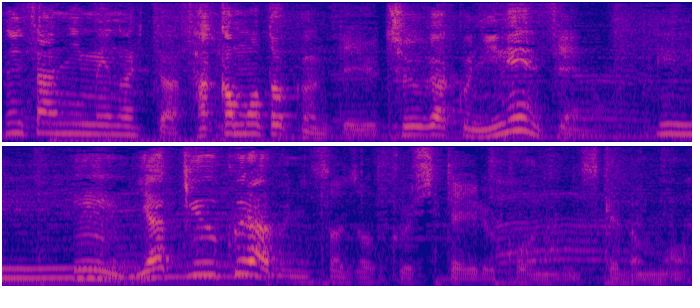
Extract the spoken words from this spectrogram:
で3人目の人は坂本君っていう中学2年生の、うん、野球クラブに所属している子なんですけども。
